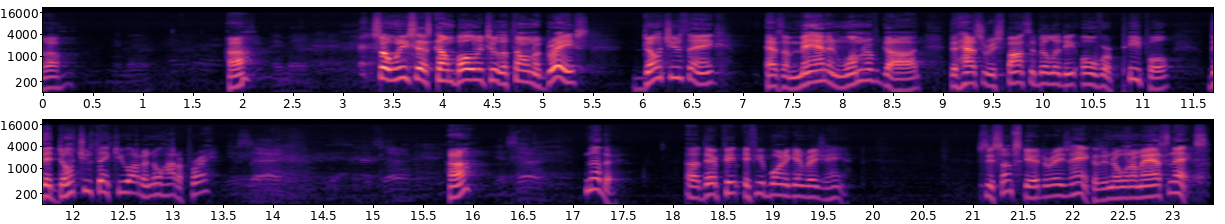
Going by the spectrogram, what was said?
Hello? Amen. Huh? Amen. So when he says, Come boldly to the throne of grace, don't you think, as a man and woman of God that has a responsibility over people, that don't you think you ought to know how to pray? Yes, sir. Yes, sir. Huh? Yes, sir. Another. Uh, there people, if you're born again, raise your hand. See, some scared to raise their hand because they know what I'm asked next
